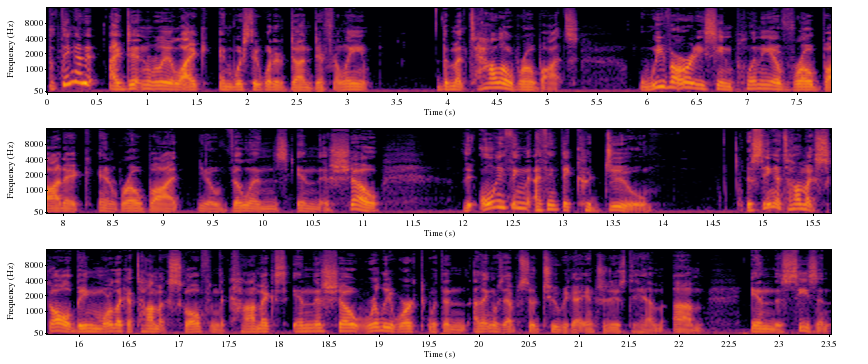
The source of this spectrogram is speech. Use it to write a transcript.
the thing I, I didn't really like and wish they would have done differently the metallo robots. We've already seen plenty of robotic and robot you know villains in this show. The only thing that I think they could do is seeing Atomic Skull being more like Atomic Skull from the comics in this show really worked within I think it was episode 2 we got introduced to him. Um in the season.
